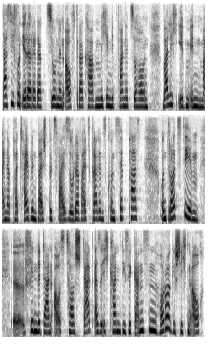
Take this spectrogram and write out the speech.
dass sie von ihrer Redaktion den Auftrag haben, mich in die Pfanne zu hauen, weil ich eben in meiner Partei bin beispielsweise oder weil es gerade ins Konzept passt. Und trotzdem äh, findet da ein Austausch statt. Also ich kann diese ganzen Horrorgeschichten auch,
